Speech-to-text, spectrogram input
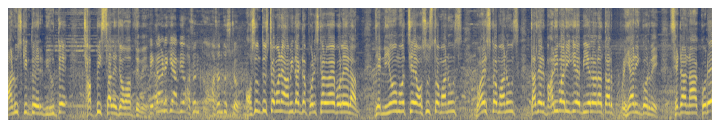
মানুষ কিন্তু এর বিরুদ্ধে ছাব্বিশ সালে জবাব দেবে। এই কারণে কি আপনি অসন্তুষ্ট? অসন্তুষ্ট মানে আমি তো একদম পরিষ্কারভাবে বলে এলাম যে নিয়ম হচ্ছে অসুস্থ মানুষ বয়স্ক মানুষ তাদের বাড়ি বাড়ি গিয়ে বিএলওরা তার হিয়ারিং করবে। সেটা না করে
